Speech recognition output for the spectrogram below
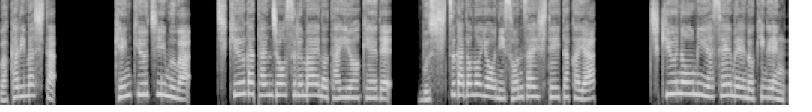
分かりました。研究チームは地球が誕生する前の太陽系で物質がどのように存在していたかや地球の海や生命の起源、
